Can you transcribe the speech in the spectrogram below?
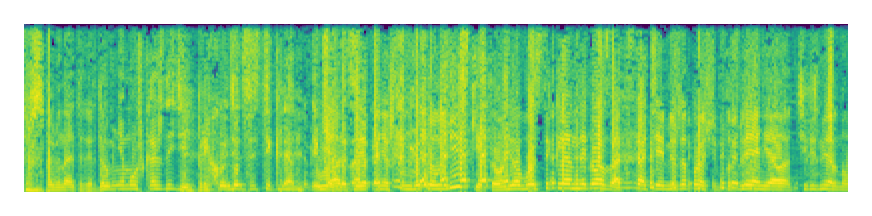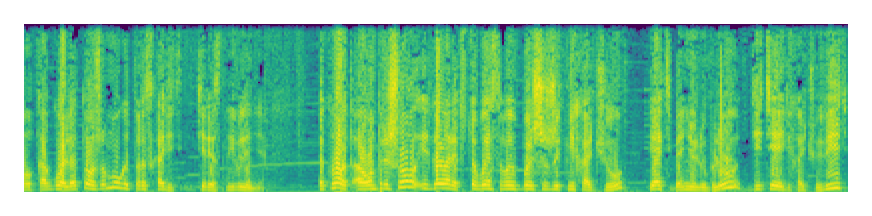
вспоминают и говорят, да у меня муж каждый день приходит со стеклянными Нет, глазами. если, конечно, он выпил виски, то у него будут стеклянные глаза. Кстати, между прочим, под влиянием чрезмерного алкоголя тоже могут происходить интересные явления. Так вот, а он пришел и говорит, что я с тобой больше жить не хочу, я тебя не люблю, детей не хочу видеть,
